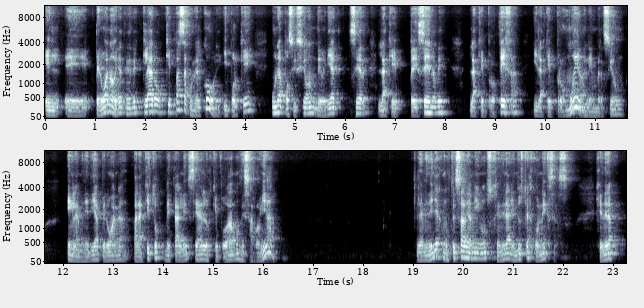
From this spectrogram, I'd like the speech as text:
el eh, peruano debería tener claro qué pasa con el cobre y por qué una posición debería ser la que preserve, la que proteja y la que promueva la inversión en la minería peruana para que estos metales sean los que podamos desarrollar. La minería, como usted sabe, amigos, genera industrias conexas, genera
